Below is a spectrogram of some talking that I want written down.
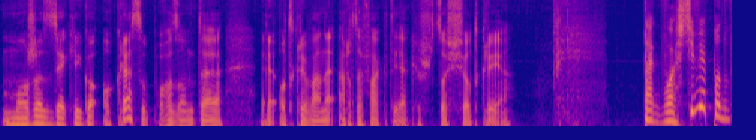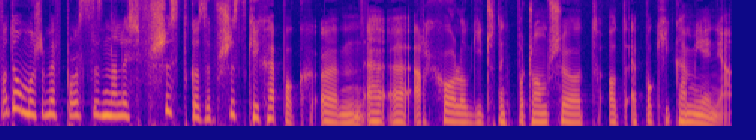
może z jakiego okresu pochodzą te odkrywane artefakty, jak już coś się odkryje? Tak, właściwie pod wodą możemy w Polsce znaleźć wszystko ze wszystkich epok e, e, archeologicznych, począwszy od, od epoki kamienia.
